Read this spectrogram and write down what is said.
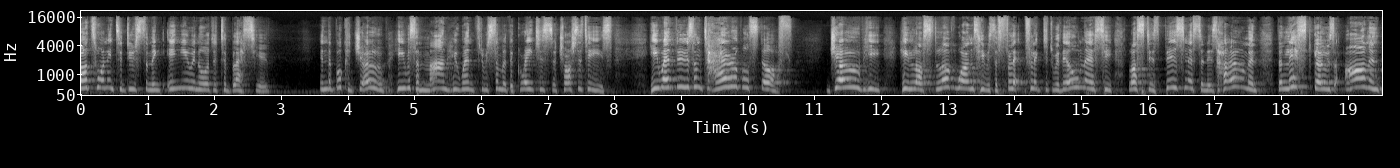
God's wanting to do something in you in order to bless you. In the book of Job, he was a man who went through some of the greatest atrocities. He went through some terrible stuff. Job, he, he lost loved ones, he was afflicted with illness, he lost his business and his home, and the list goes on. And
